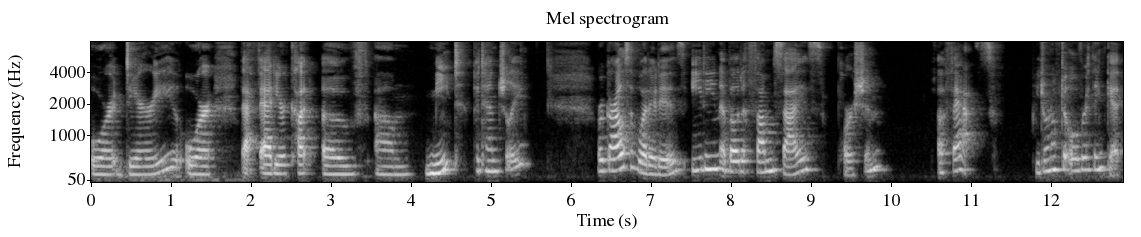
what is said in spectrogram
or dairy, or that fattier cut of um, meat potentially. Regardless of what it is, eating about a thumb size portion of fats. You don't have to overthink it.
